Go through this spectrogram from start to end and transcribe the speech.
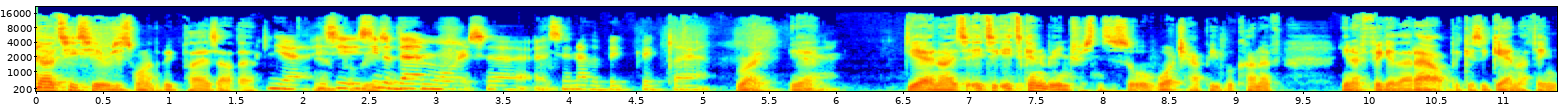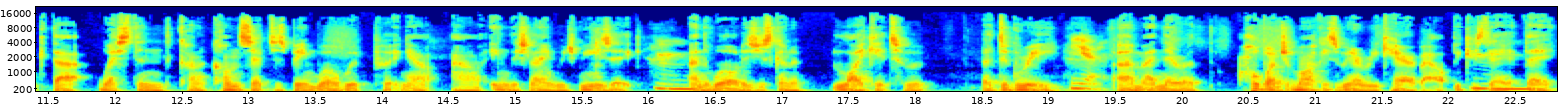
no. T Series is one of the big players out there. Yeah, it's, Yeah, it's probably either them or it's a, it's another big big player. Right. Yeah. Yeah, no, it's, it's it's going to be interesting to sort of watch how people kind of you know figure that out because again, I think that Western kind of concept has been well, we're putting out our English language music, Mm. and the world is just going to like it to a, a degree, Yeah. um, and there are a whole bunch of markets we don't really care about because Mm. they they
